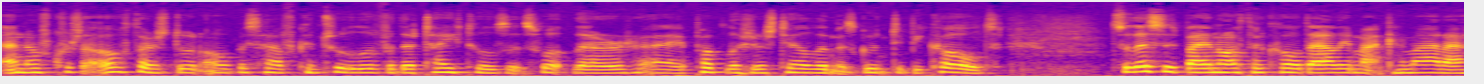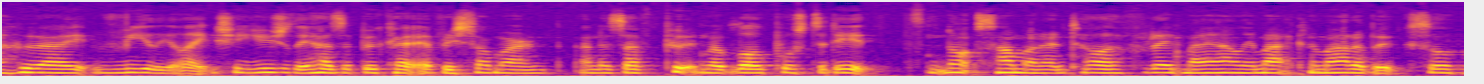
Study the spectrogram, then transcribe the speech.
And of course, authors don't always have control over their titles. It's what their uh, publishers tell them it's going to be called. So this is by an author called Ali McNamara, who I really like. She usually has a book out every summer, and as I've put in my blog post today, it's not summer until I've read my Ali McNamara book. So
